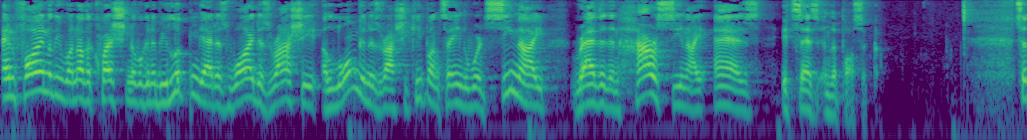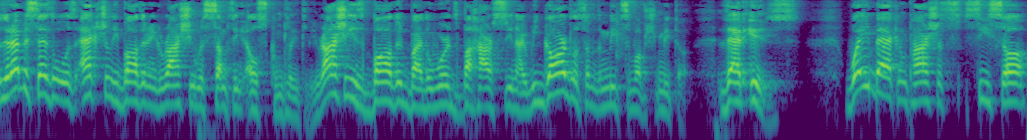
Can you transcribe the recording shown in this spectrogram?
And finally, one other question that we're going to be looking at is why does Rashi, along in his Rashi, keep on saying the word Sinai rather than Har Sinai as it says in the Pasuk? So the Rebbe says what was actually bothering Rashi was something else completely. Rashi is bothered by the words Bahar Sinai, regardless of the mitzvah of Shemitah. That is, way back in Parshas Sisa,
